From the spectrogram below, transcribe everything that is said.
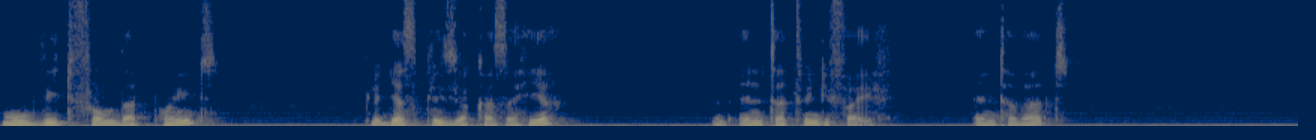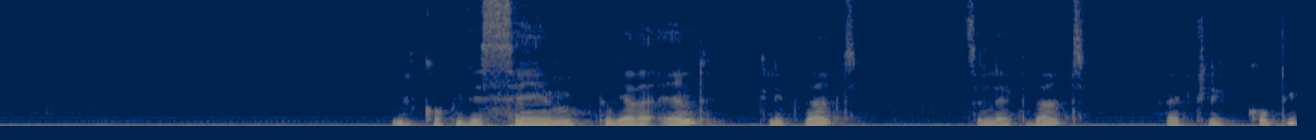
Move it from that point. Just place your cursor here and enter 25 enter that. We'll copy the same to the other end. Click that. Select that. Right click copy.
